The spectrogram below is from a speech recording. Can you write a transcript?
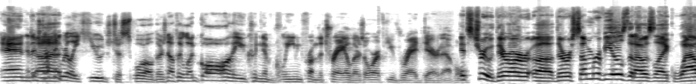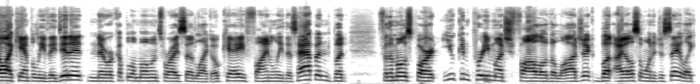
And, And there's uh, nothing really huge to spoil. There's nothing like oh that you couldn't have gleaned from the trailers, or if you've read Daredevil. It's true. There are uh, there are some reveals that I was like, "Wow, I can't believe they did it." And there were a couple of moments where I said, "Like, okay, finally this happened." But for the most part, you can pretty much follow the logic. But I also wanted to just say, like,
